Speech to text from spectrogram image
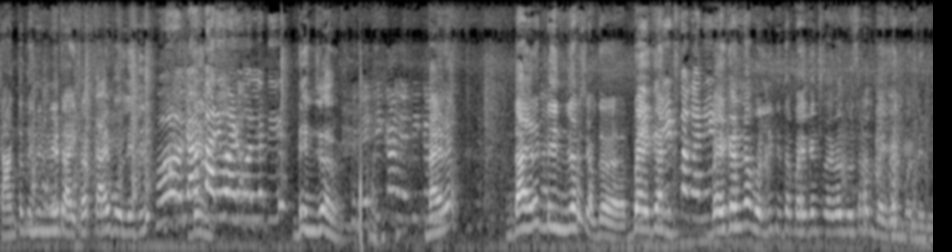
शांततेने नीट ऐका काय बोलली ती? हो डेंजर डायरेक्ट डायरेक्ट डेंजर शब्द. बैगन. बैगन ना बोलली तिथं बैगन सगळं दुसराच बैगन बोलली ती.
